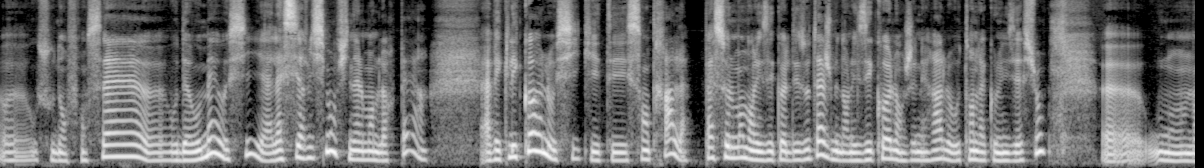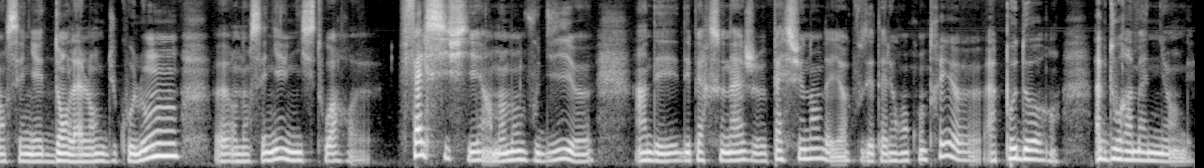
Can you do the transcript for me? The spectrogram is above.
au Soudan français, au Dahomey aussi, à l'asservissement finalement de leur père, avec l'école aussi qui était centrale, pas seulement dans les écoles des otages, mais dans les écoles en général au temps de la colonisation, où on enseignait dans la langue du colon, on enseignait une histoire falsifié. À un moment, vous dit euh, un des, personnages passionnants d'ailleurs que vous êtes allé rencontrer euh, à Podor, Abdourahman Nyang,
